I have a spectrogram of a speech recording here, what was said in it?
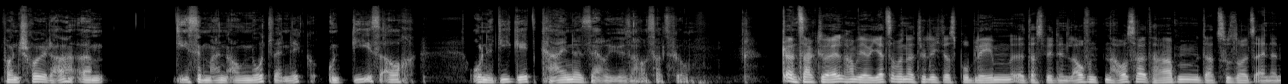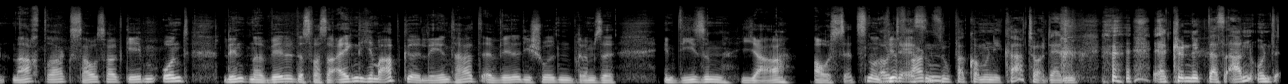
von Schröder. Ähm, die ist in meinen Augen notwendig und die ist auch, ohne die geht keine seriöse Haushaltsführung. Ganz aktuell haben wir jetzt aber natürlich das Problem, äh, dass wir den laufenden Haushalt haben. Dazu soll es einen Nachtragshaushalt geben. Und Lindner will, das was er eigentlich immer abgelehnt hat, er will die Schuldenbremse in diesem Jahr aussetzen. Und, und wir er fragen, ist ein super Kommunikator, denn er kündigt das an und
